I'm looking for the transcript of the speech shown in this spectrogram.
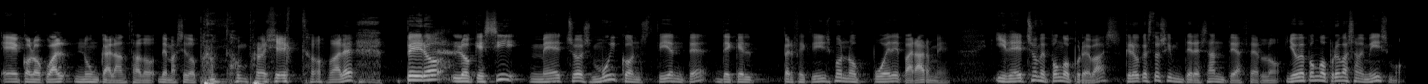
Eh, con lo cual nunca he lanzado demasiado pronto un proyecto, ¿vale? Pero lo que sí me he hecho es muy consciente de que el perfeccionismo no puede pararme. Y de hecho me pongo pruebas. Creo que esto es interesante hacerlo. Yo me pongo pruebas a mí mismo.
